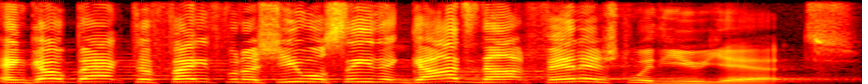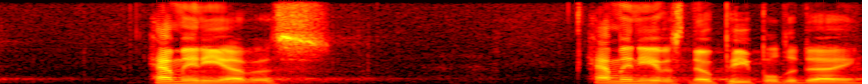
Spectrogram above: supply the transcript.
and go back to faithfulness, you will see that God's not finished with you yet. How many of us, how many of us know people today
